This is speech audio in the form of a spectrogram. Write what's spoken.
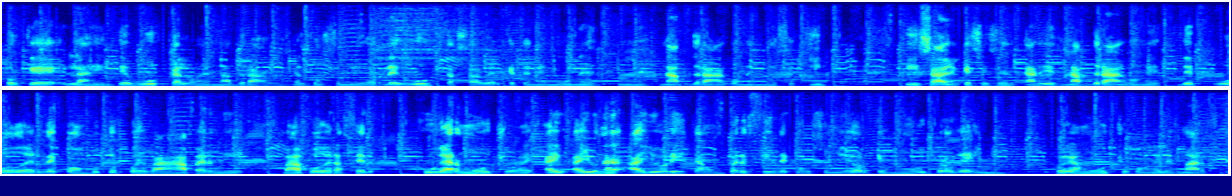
porque la gente busca los Snapdragon. Al consumidor le gusta saber que tenemos un, un Snapdragon en ese equipo. Y saben que si ese Snapdragon es de poder de cómputo, pues vas a, permitir, vas a poder hacer jugar mucho. ¿eh? Hay, hay, una, hay ahorita un perfil de consumidor que es muy pro gaming, juega mucho con el smartphone.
